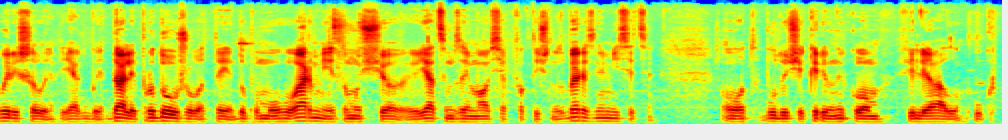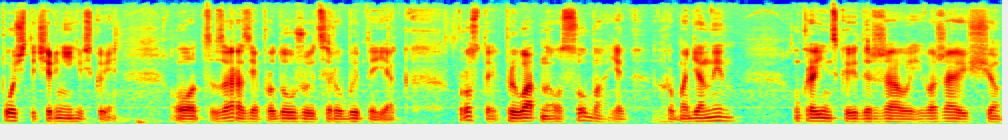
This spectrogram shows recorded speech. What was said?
Вирішили якби далі продовжувати допомогу армії, тому що я цим займався фактично з березня місяця. От, будучи керівником філіалу Укрпочти Чернігівської, от зараз я продовжую це робити як просто як приватна особа, як громадянин української держави, і вважаю, що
